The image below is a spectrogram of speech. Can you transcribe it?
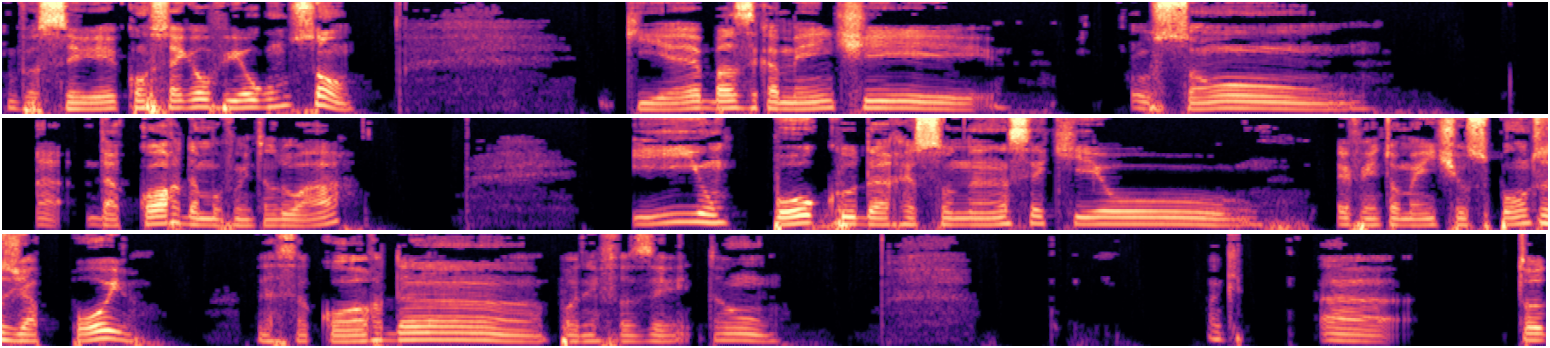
você consegue ouvir algum som, que é basicamente o som da corda movimentando o ar e um pouco da ressonância que o eventualmente os pontos de apoio dessa corda podem fazer. Então, aqui, a, to,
